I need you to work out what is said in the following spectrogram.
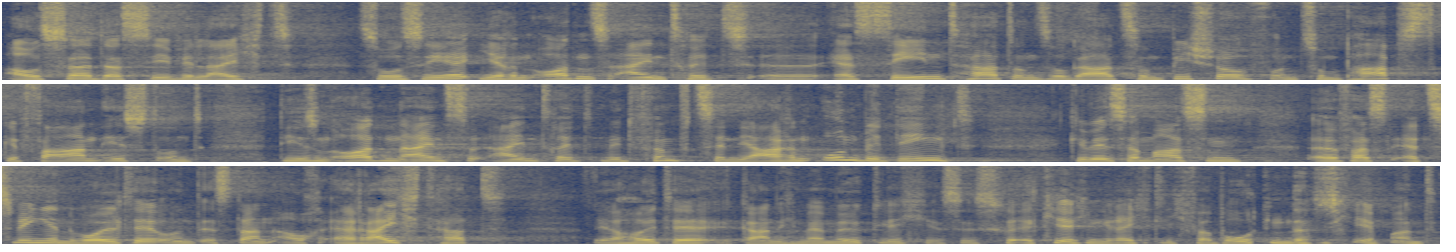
außer dass sie vielleicht so sehr ihren Ordenseintritt äh, ersehnt hat und sogar zum Bischof und zum Papst gefahren ist und diesen Ordeneintritt mit 15 Jahren unbedingt gewissermaßen äh, fast erzwingen wollte und es dann auch erreicht hat wäre heute gar nicht mehr möglich. Es ist kirchenrechtlich verboten, dass jemand,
